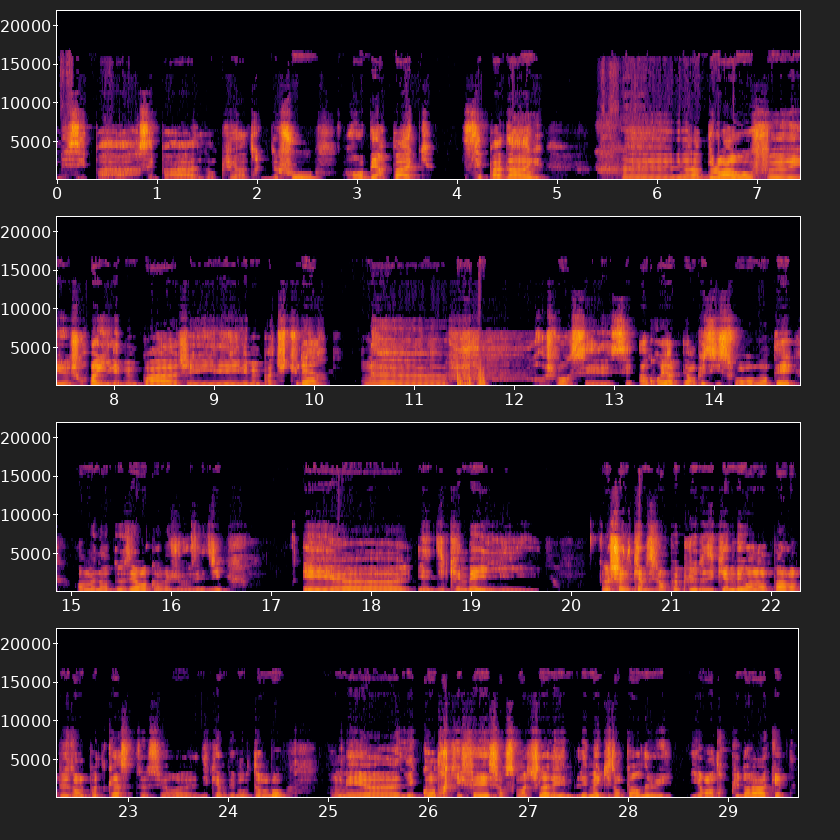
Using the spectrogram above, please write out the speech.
mais c'est pas, c'est pas non plus un truc de fou. Robert Pack, c'est pas dingue. Euh, Abdul Raouf, euh, je crois qu'il est même pas, il est, même pas titulaire. franchement, c'est incroyable. Et en plus, ils se font remonter en menant 2-0, comme je vous ai dit. Et, euh, et Dikembe, il... Sean Kemp, il n'en peut plus de Dikembe. On en parle en plus dans le podcast sur euh, Dikembe Mutombo. Mais euh, les contres qu'il fait sur ce match-là, les, mecs, ils ont peur de lui. Il rentre plus dans la raquette.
